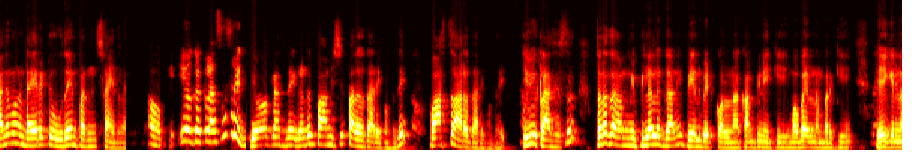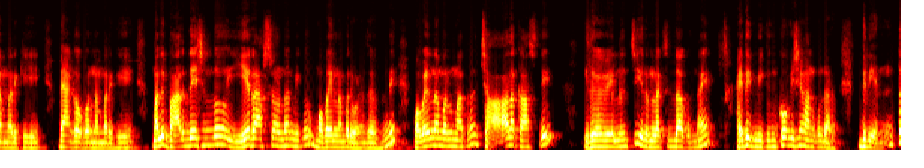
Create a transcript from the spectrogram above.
అదేమో డైరెక్ట్ ఉదయం పది నుంచి సాయంత్రం. Okay. Yoga classes yoga class దగ్గర ఉంటుంది. పామిస్ట్రీ పదవ తారీఖు ఉంటుంది. వాస్తు ఆరో తారీఖు ఉంటాయి. ఇవి క్లాసెస్. తర్వాత మీ పిల్లలకు కానీ పేర్లు పెట్టుకోవాలన్నా కంపెనీకి మొబైల్ నెంబర్కి వెహికల్ నెంబర్కి బ్యాంక్ అకౌంట్ నెంబర్కి. మళ్ళీ భారతదేశంలో ఏ రాష్ట్రంలో మీకు మొబైల్ నెంబర్ ఇవ్వడం జరుగుతుంది? మొబైల్ నెంబర్ మాత్రం చాలా కాస్ట్లీ. ఇరవై వేల నుంచి ఇరవై లక్షల దాకా ఉన్నాయి. అయితే మీకు ఇంకో విషయం అనుకుంటారు. మీరు ఎంత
